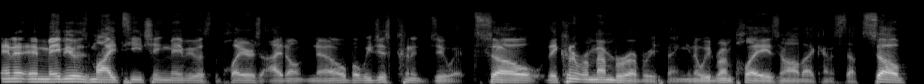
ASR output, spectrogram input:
and and maybe it was my teaching maybe it was the players i don't know but we just couldn't do it. So they couldn't remember everything you know we'd run plays and all that kind of stuff. So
